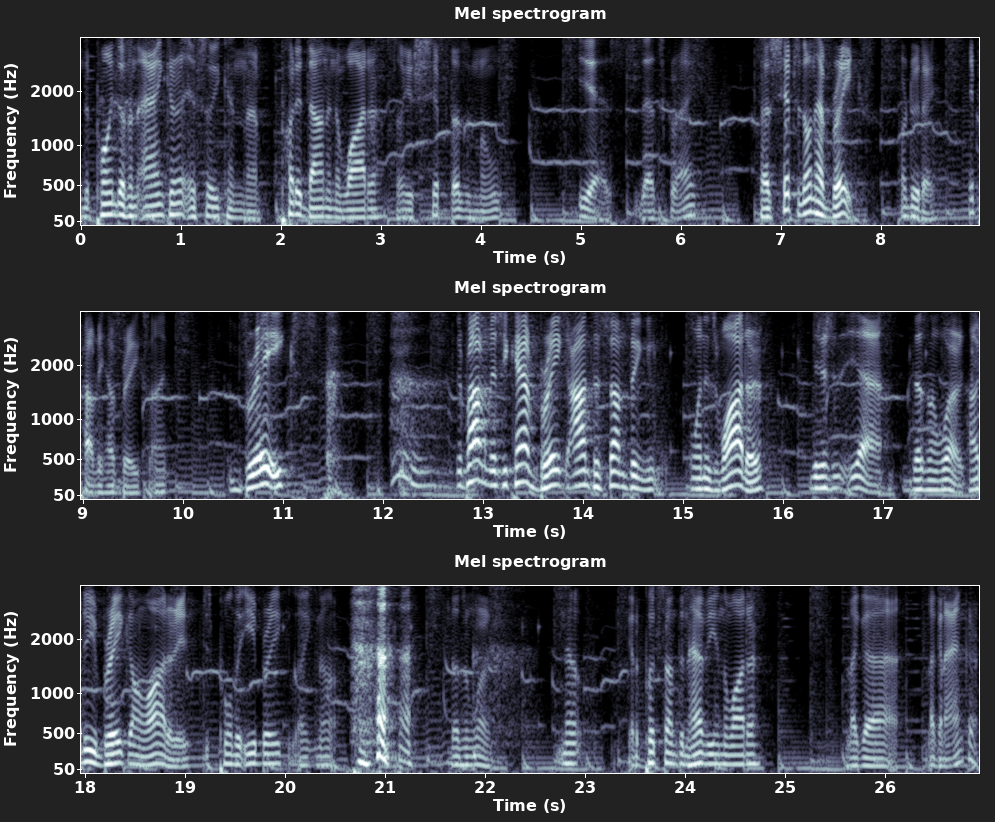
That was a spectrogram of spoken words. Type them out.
The point of an anchor is so you can uh, put it down in the water so your ship doesn't move. Yes, that's correct. Because ships don't have brakes, or do they? They probably have brakes, right? Brakes. The problem is you can't brake onto something when it's water. There's yeah, it doesn't work. How do you brake on water? You just pull the e-brake? Like no, doesn't work. No, Gotta put something heavy in the water, like a like an anchor.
